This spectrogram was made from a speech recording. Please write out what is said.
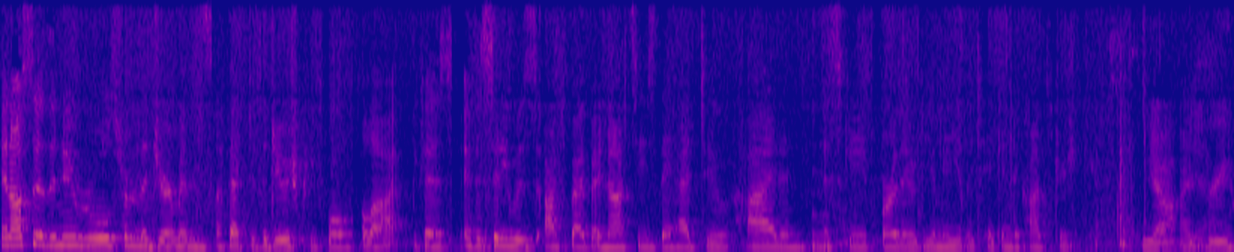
And also, the new rules from the Germans affected the Jewish people a lot because if a city was occupied by Nazis, they had to hide and mm-hmm. escape, or they would be immediately taken to concentration camps. Yeah, I Yeah. agree.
